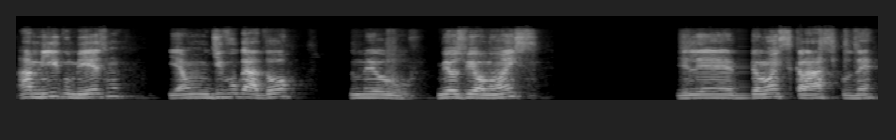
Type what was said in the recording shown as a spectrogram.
amigo mesmo, e é um divulgador do meu meus violões. Ele é violões clássicos, né?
